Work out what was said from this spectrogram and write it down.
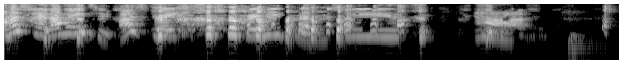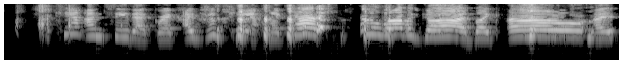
I straight. I hate you. I straight. I hate you. Jeez. God. I can't unsee that, Greg. I just can't. Like, God, for the love of God. Like, oh, I,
